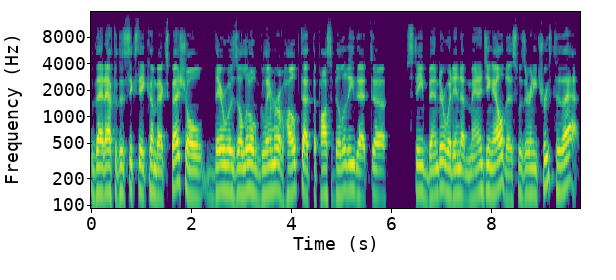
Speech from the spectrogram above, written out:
that after the 68 comeback special, there was a little glimmer of hope that the possibility that uh, Steve Binder would end up managing Elvis. Was there any truth to that?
